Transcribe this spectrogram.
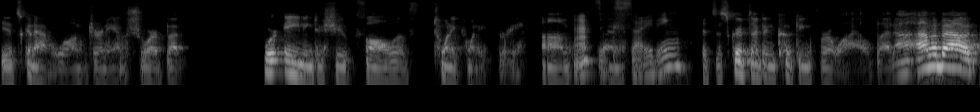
it's going to have a long journey, I'm sure. But we're aiming to shoot fall of 2023. Um, That's exciting. It's a script I've been cooking for a while, but I, am about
